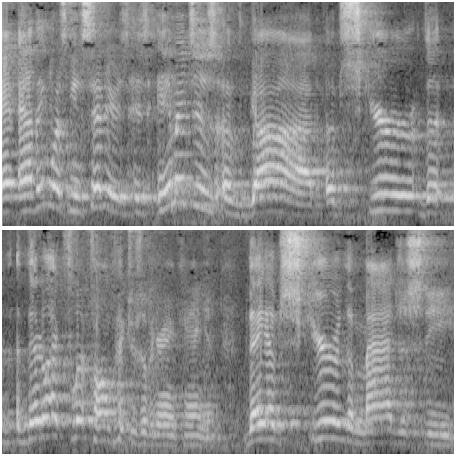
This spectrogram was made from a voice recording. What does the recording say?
And, I think what's being said here is, is, images of God obscure the. They're like flip phone pictures of the Grand Canyon. They obscure the majesty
